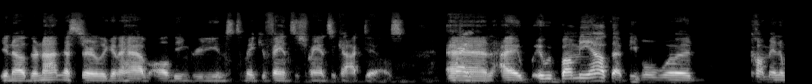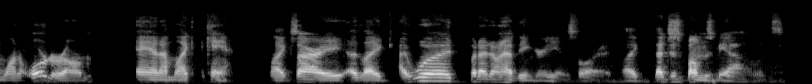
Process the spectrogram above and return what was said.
you know, they're not necessarily going to have all the ingredients to make your fancy schmancy cocktails. And right. I, it would bum me out that people would come in and want to order them, and I'm like, I can't. Like, sorry, uh, like I would, but I don't have the ingredients for it. Like that just bums me out. It's,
